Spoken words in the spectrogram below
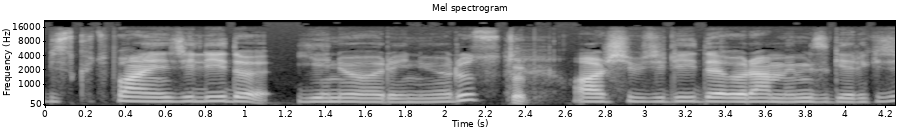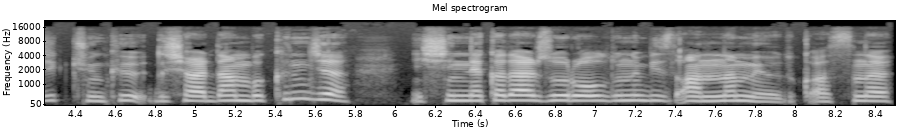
biz kütüphaneciliği de yeni öğreniyoruz. Tabii. Arşivciliği de öğrenmemiz gerekecek. Çünkü dışarıdan bakınca işin ne kadar zor olduğunu biz anlamıyorduk. Aslında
